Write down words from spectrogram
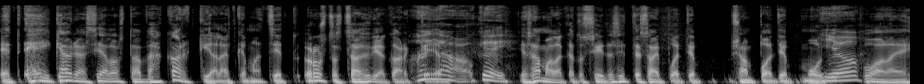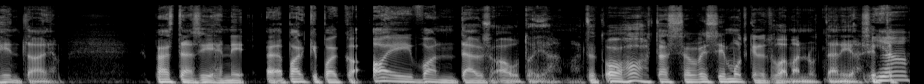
Että hei, käydään siellä ostaa vähän karkkia lätkämatsi, että rustasta saa hyviä karkkeja. jaa, okei. Okay. Ja samalla kato siitä sitten saippuat ja shampoot ja muut Joo. puoleen hintaan. Ja päästään siihen, niin ää, parkkipaikka aivan täys autoja. Mä ajattelin, että oho, tässä on vissiin muutkin nyt huomannut tämän. Ja sitten Joo.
